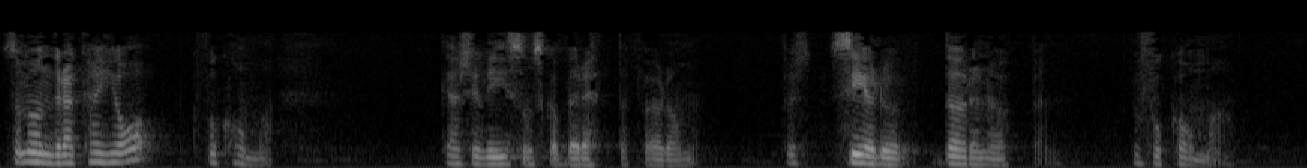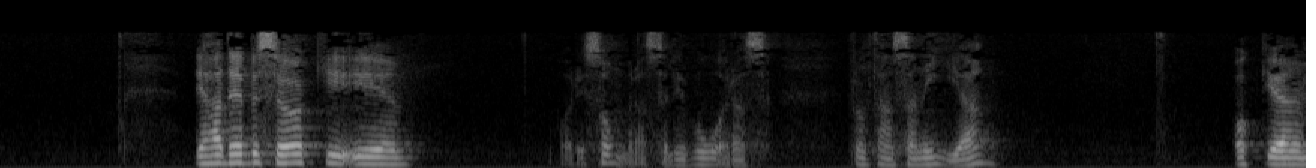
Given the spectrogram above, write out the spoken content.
Som undrar kan jag få komma? Kanske vi som ska berätta för dem. För ser du dörren är öppen. Du får komma. Jag hade besök i, i var det i somras eller i våras från Tanzania. Och eh,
